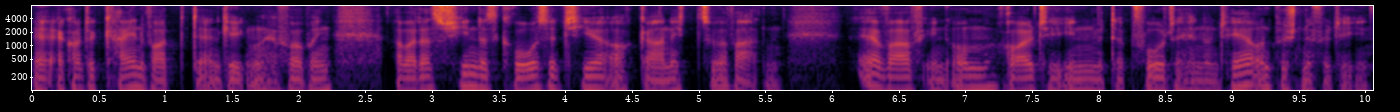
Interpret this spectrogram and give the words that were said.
Er, er, konnte kein Wort der Entgegnung hervorbringen, aber das schien das große Tier auch gar nicht zu erwarten. Er warf ihn um, rollte ihn mit der Pfote hin und her und beschnüffelte ihn.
